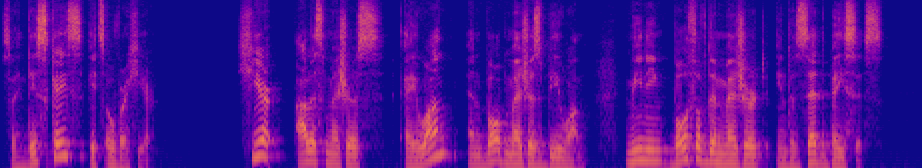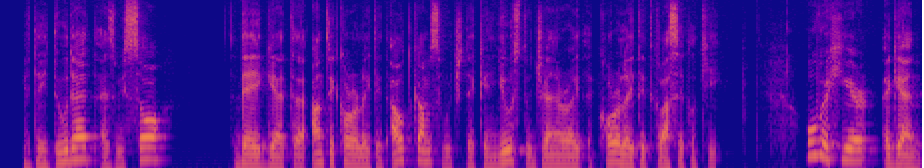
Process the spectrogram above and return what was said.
So in this case, it's over here. Here, Alice measures a1 and Bob measures B1, meaning both of them measured in the Z basis. If they do that, as we saw, they get uh, anti-correlated outcomes which they can use to generate a correlated classical key. Over here, again,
